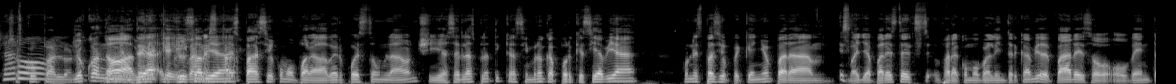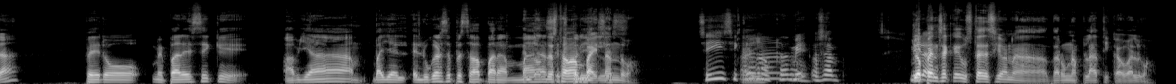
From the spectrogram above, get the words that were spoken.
Claro. ocúpalo, ¿no? Yo cuando No, me había, que incluso iban a había estar- espacio como para haber puesto un lounge y hacer las pláticas sin bronca, porque sí había un espacio pequeño para, Es- vaya, para este, para como para el intercambio de pares o, o venta, pero me parece que había, vaya, el, el lugar se prestaba para más donde estaban bailando. Sí, sí, claro, Ah, claro. mi- o sea, Yo mira, pensé que ustedes iban a dar una plática o algo.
